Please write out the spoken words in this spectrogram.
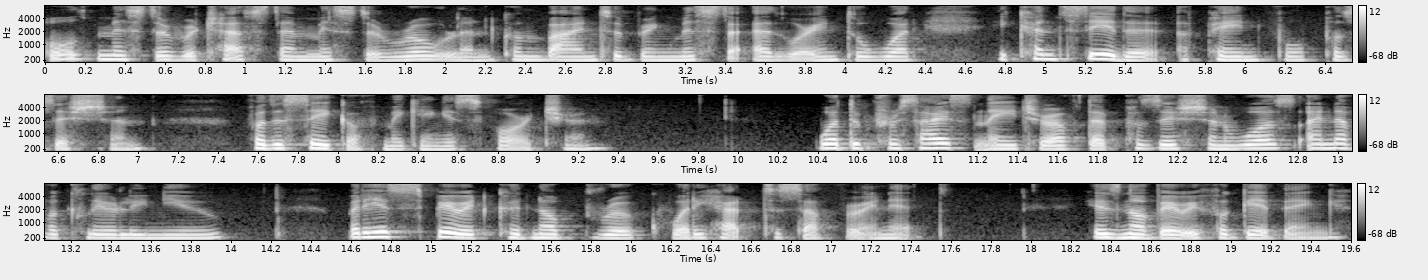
Old Mr. Rochester and Mr. Rowland combined to bring Mr. Edward into what he considered a painful position, for the sake of making his fortune. What the precise nature of that position was, I never clearly knew, but his spirit could not brook what he had to suffer in it. He is not very forgiving,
